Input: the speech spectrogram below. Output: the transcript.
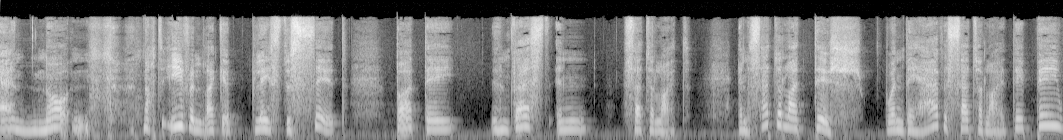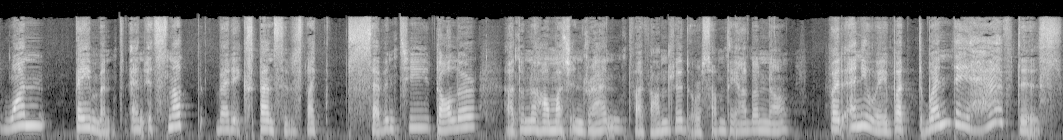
and not, not even like a place to sit, but they invest in satellite. And satellite dish when they have a satellite, they pay one payment and it's not very expensive. It's like $70. I don't know how much in rand, 500 or something, I don't know. But anyway, but when they have this,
